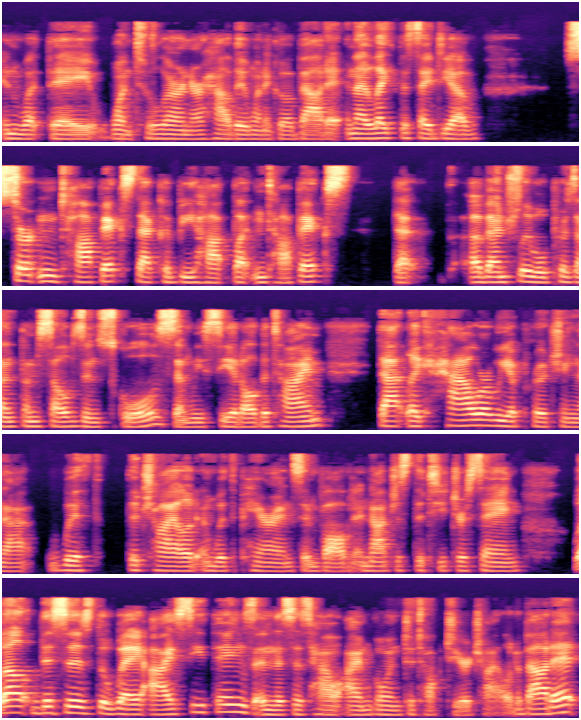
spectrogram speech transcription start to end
in what they want to learn or how they want to go about it. And I like this idea of certain topics that could be hot button topics that eventually will present themselves in schools and we see it all the time that like how are we approaching that with the child and with parents involved and not just the teacher saying well this is the way i see things and this is how i'm going to talk to your child about it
